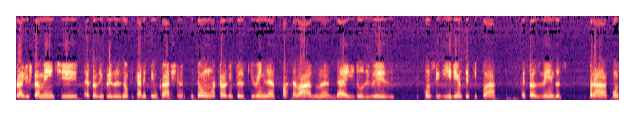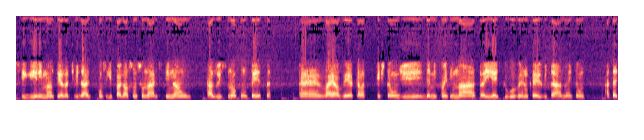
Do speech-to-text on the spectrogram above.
para justamente essas empresas não ficarem sem o caixa. Então aquelas empresas que vendem né, parcelado, né? 10, 12 vezes, conseguirem antecipar essas vendas para conseguirem manter as atividades e conseguir pagar os funcionários. Se não, caso isso não aconteça, eh, vai haver aquela questão de demissões em massa e é isso que o governo quer evitar, né? Então, até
